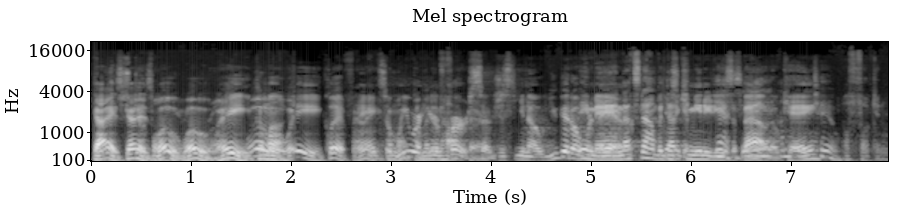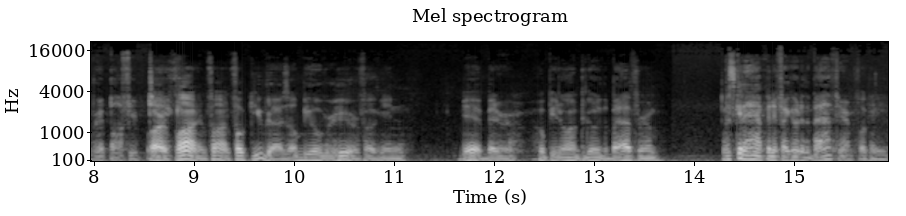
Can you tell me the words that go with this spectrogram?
Guys, guys, whoa, whoa, hey, come on, hey, Cliff, All hey, right, so come we on, were here first, there. so just you know, you get over Hey there. man, that's not what this get- community Yeah, is see, about, I'm okay? too. I'll fucking rip off your All right, fine, fine. Fuck you guys. I'll be over here. Fucking, yeah. Better hope you don't have to go to the bathroom. What's gonna happen if I go to the bathroom? Fucking,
